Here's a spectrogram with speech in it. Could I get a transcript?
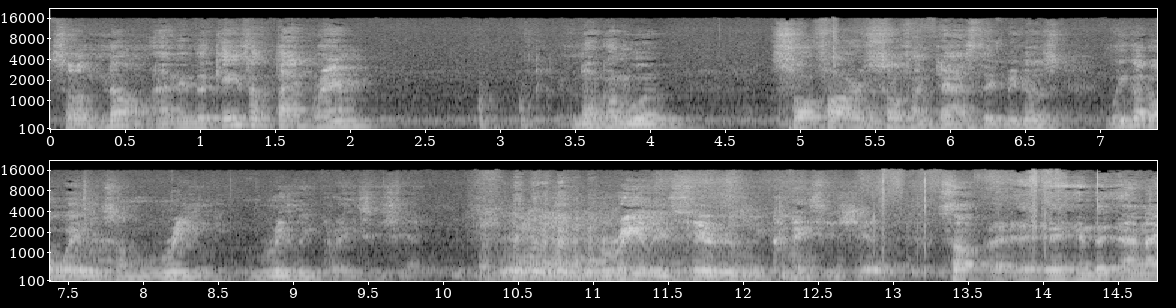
So no, and in the case of Pac Rim, knock on wood, so far so fantastic because we got away with some really really crazy shit, really seriously crazy shit. So, uh, in the, and I,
